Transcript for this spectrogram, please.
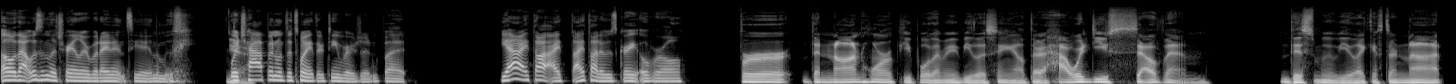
"Oh, that was in the trailer, but I didn't see it in the movie." Which happened with the 2013 version, but yeah, I thought I I thought it was great overall. For the non-horror people that may be listening out there, how would you sell them this movie? Like if they're not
